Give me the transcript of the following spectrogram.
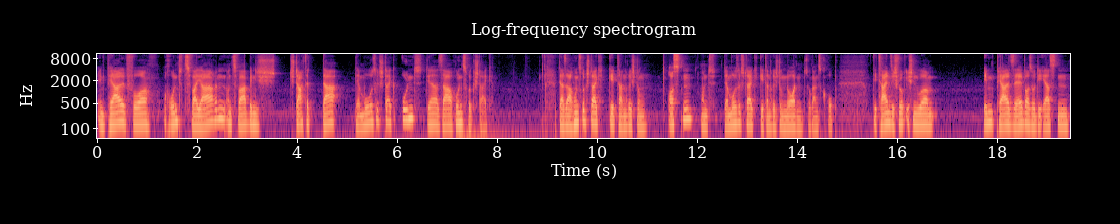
in Perl vor rund zwei Jahren. Und zwar bin ich, startet da der Moselsteig und der Saar-Hunsrücksteig. Der Saar-Hunsrücksteig geht dann Richtung Osten und der Moselsteig geht dann Richtung Norden, so ganz grob. Die teilen sich wirklich nur im Perl selber so die ersten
